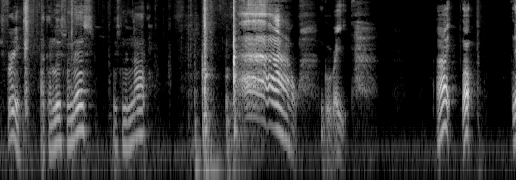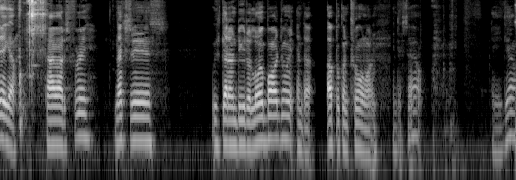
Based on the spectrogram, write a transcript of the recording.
it's free. I can loosen this, loosen the nut. Ow! Great. All right, well, there you go. Tie rod is free. Next is, we've got to undo the lower ball joint and the upper control arm. Get this out. There you go.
